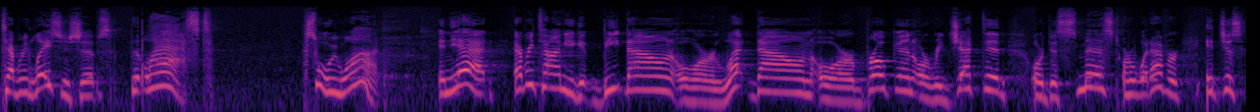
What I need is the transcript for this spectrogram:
to have relationships that last. That's what we want. And yet, every time you get beat down or let down or broken or rejected or dismissed or whatever, it just,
